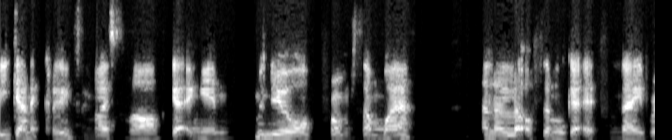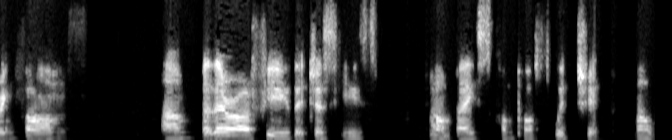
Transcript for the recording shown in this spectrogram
veganically. So most of them are getting in manure from somewhere, and a lot of them will get it from neighbouring farms. Um, but there are a few that just use plant-based compost, wood chip mulch.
